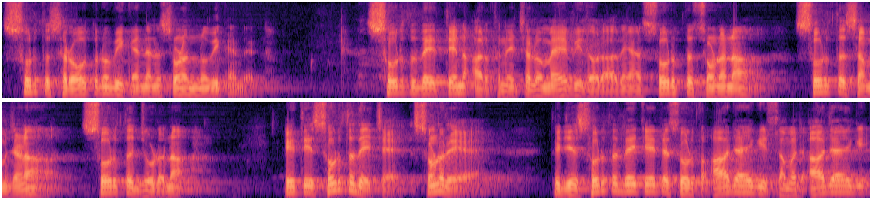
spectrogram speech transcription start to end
ਸੁਰਤ ਸਰੋਤ ਨੂੰ ਵੀ ਕਹਿੰਦੇ ਨੇ, ਸੁਣਨ ਨੂੰ ਵੀ ਕਹਿੰਦੇ ਨੇ। ਸੁਰਤ ਦੇ ਤਿੰਨ ਅਰਥ ਨੇ, ਚਲੋ ਮੈਂ ਇਹ ਵੀ ਦੁਹਰਾ ਦਿਆਂ। ਸੁਰਤ ਸੁਣਨਾ, ਸੁਰਤ ਸਮਝਣਾ, ਸੁਰਤ ਜੁੜਨਾ। ਇਹ ਤੇ ਸੁਰਤ ਦੇ ਚ ਹੈ, ਸੁਣ ਰਿਹਾ ਹੈ। ਤੇ ਜੇ ਸੁਰਤ ਦੇ ਚ ਹੈ ਤੇ ਸੁਰਤ ਆ ਜਾਏਗੀ, ਸਮਝ ਆ ਜਾਏਗੀ।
